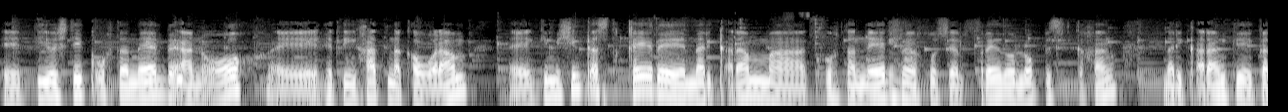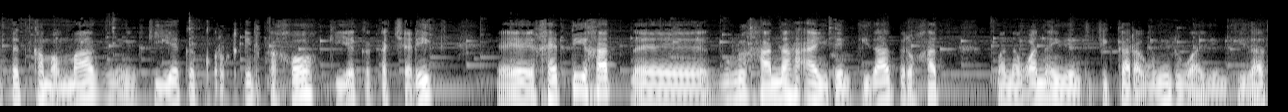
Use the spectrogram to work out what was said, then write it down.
Eh, tío Stik Uhtaner de Ano, Hetin Hat Nakawaram, Kimishin Castquere, Narikaram, Kuhtanel, José Alfredo López y Caján, Narikaram que Catet Kamamag, Kieka Korkil Kajo, Kieka Kacharik, Jeti Hat, Hana a identidad, pero Hat Manawan a identificar a un identidad,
